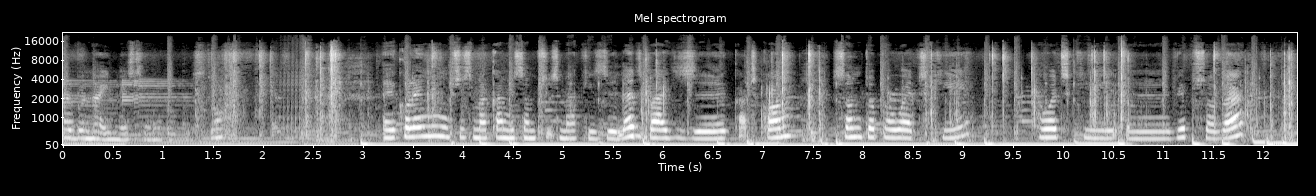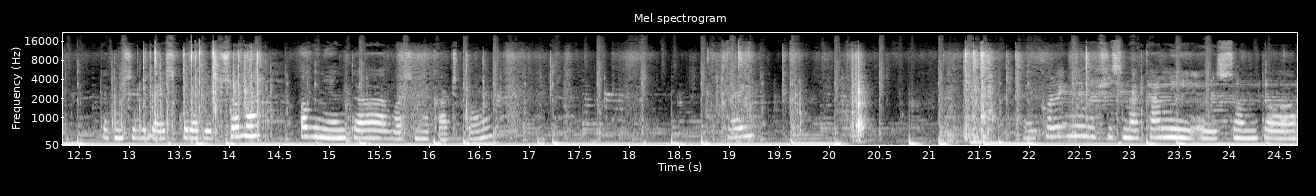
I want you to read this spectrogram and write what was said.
albo na innej stronie po prostu. E, Kolejnymi przysmakami są przysmaki z Let's Bite z kaczką. Są to pałeczki, pałeczki y, wieprzowe. Tak mi się wydaje, skóra wieprzowa, owinięta właśnie kaczką. E, Kolejnymi przysmakami są to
